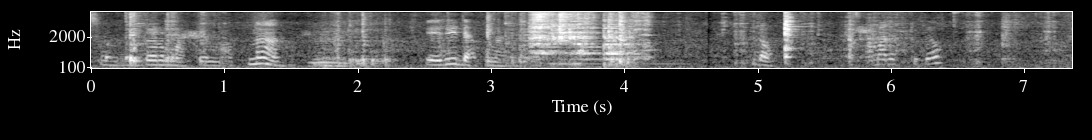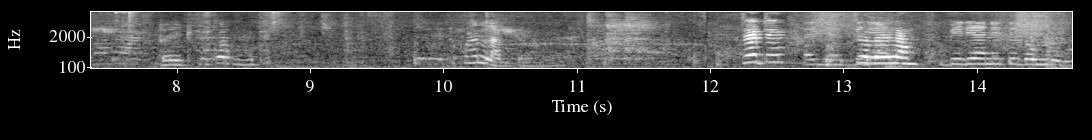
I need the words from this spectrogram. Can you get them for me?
সুন্দর মাপে মাপ না? এরই ঢাকনা। দাও আমার একটু দাও। একটু লাগবে না চলে এলাম। বিরিয়ানিতে দম দেবো।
